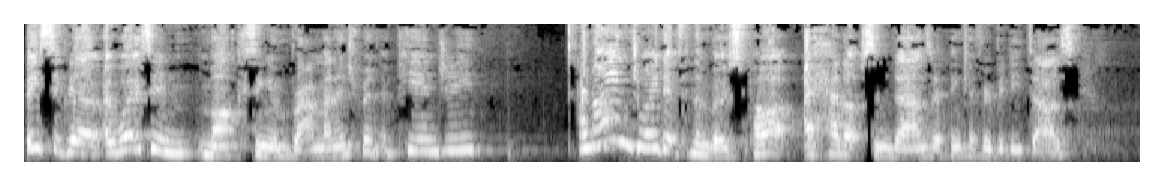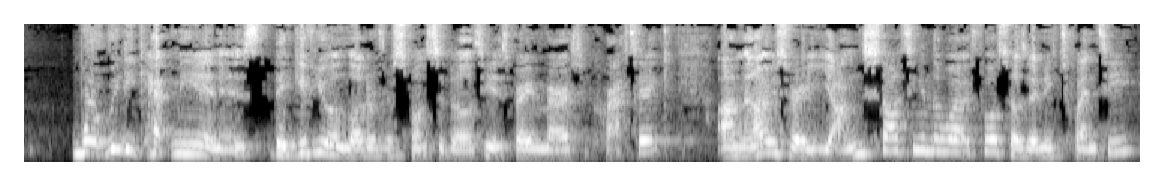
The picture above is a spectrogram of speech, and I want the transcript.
basically, I worked in marketing and brand management at P&G, and I enjoyed it for the most part. I had ups and downs, I think everybody does. What really kept me in is they give you a lot of responsibility. It's very meritocratic. Um, and I was very young starting in the workforce. I was only 20.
